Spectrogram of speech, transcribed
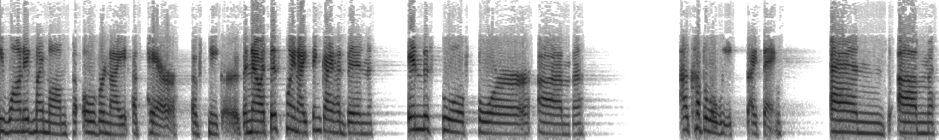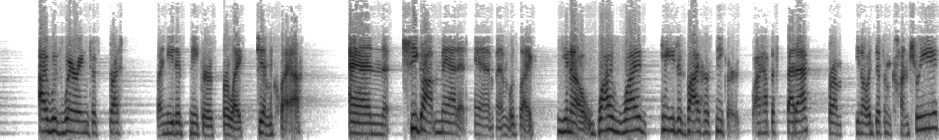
he wanted my mom to overnight a pair of sneakers. And now at this point I think I had been in the school for um, a couple of weeks, I think. And um, I was wearing just dress I needed sneakers for like gym class. And she got mad at him and was like, you know, why why can't you just buy her sneakers? I have to FedEx from, you know, a different country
